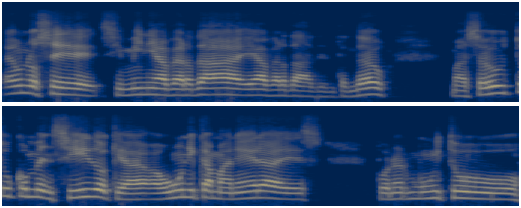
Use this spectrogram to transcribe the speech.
eu não sei se minha verdade é a verdade, entendeu? Mas eu estou convencido que a única maneira é poner muito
